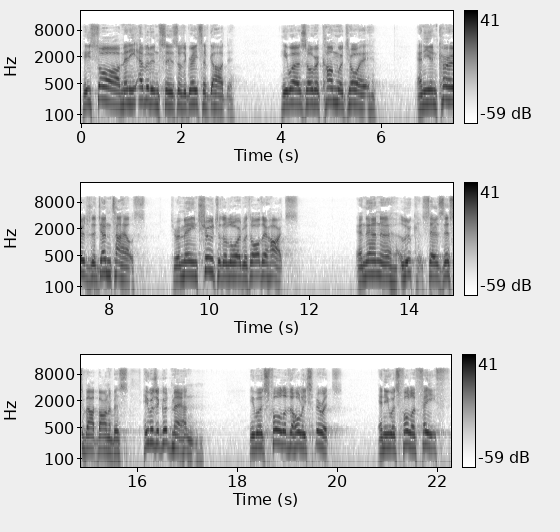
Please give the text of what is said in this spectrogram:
he saw many evidences of the grace of God. He was overcome with joy, and he encouraged the Gentiles to remain true to the Lord with all their hearts. And then uh, Luke says this about Barnabas he was a good man, he was full of the Holy Spirit, and he was full of faith.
